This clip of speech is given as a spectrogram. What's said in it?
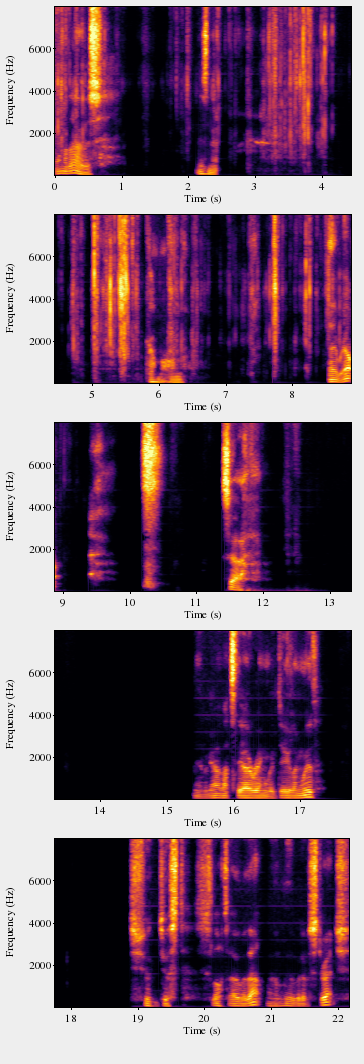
one of those, isn't it? Come on. There we are. So, there we go. That's the O-ring we're dealing with. Should just slot over that with a little bit of a stretch.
